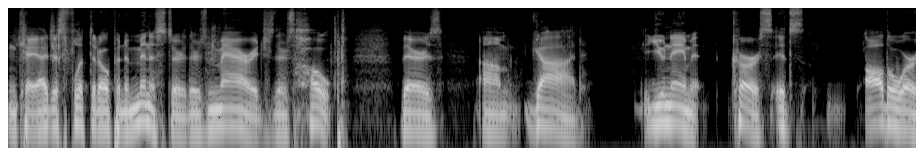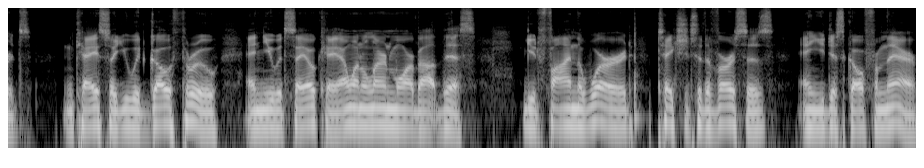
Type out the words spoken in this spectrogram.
Okay, I just flipped it open to minister. There's marriage, there's hope, there's um, God, you name it, curse. It's all the words. Okay, so you would go through and you would say, okay, I want to learn more about this. You'd find the word, takes you to the verses, and you just go from there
